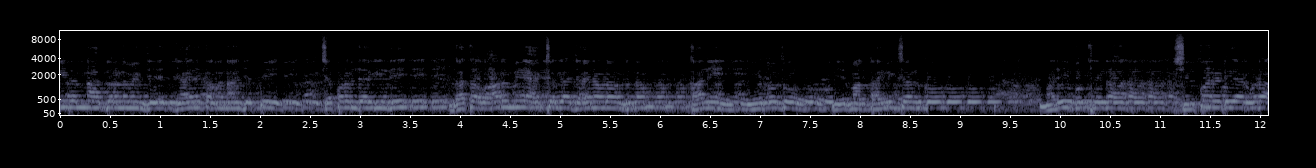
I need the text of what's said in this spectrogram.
ఈటల ఆధ్వర్యంలో మేము జాయిన్ అవుతామన్నా అని చెప్పి చెప్పడం జరిగింది. గత వారమే యాక్చువల్గా జాయిన్ అవ్వడం అనుకున్నాం. కానీ ఈరోజు మీరు మాకు టైం ఇచ్చినందుకు మరీ ముఖ్యంగా శిల్పారెడ్డి గారు కూడా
